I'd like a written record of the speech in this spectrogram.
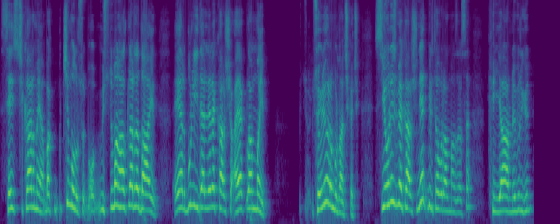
ses çıkarmayan bak kim olursa o Müslüman halklar da dahil. Eğer bu liderlere karşı ayaklanmayıp söylüyorum buradan açık açık. Siyonizme karşı net bir tavır almazlarsa yarın öbür gün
